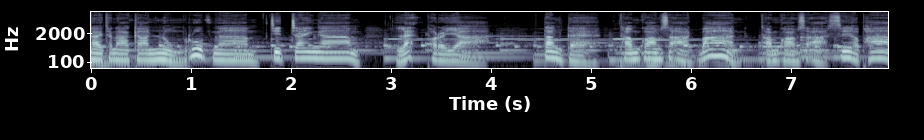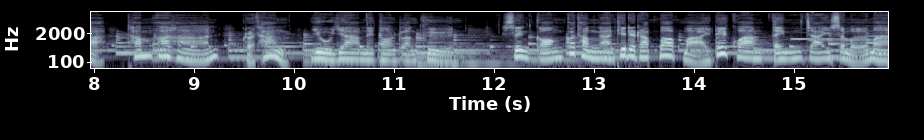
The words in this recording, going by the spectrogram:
นายธนาคารหนุ่มรูปงาม จิตใจงาม และภรรยา ตั้งแต่ทำความสะอาดบ้านทำความสะอาดเสื้อผ้าทำอาหาร กระทั่งอยู่ยามในตอนกลางคืน ซึ่งกองก็ทำงานที่ได้รับมอบหมายด้วยความเต็มใจเสมอมา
